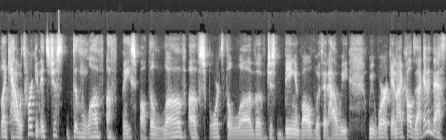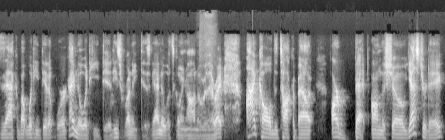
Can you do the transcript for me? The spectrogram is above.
like how it's working. It's just the love of baseball, the love of sports, the love of just being involved with it. How we we work. And I called Zach. I didn't ask Zach about what he did at work. I know what he did. He's running Disney. I know what's going on over there, right? I called to talk about our bet on the show yesterday,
